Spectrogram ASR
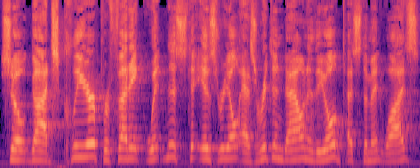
So, God's clear prophetic witness to Israel, as written down in the Old Testament, was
